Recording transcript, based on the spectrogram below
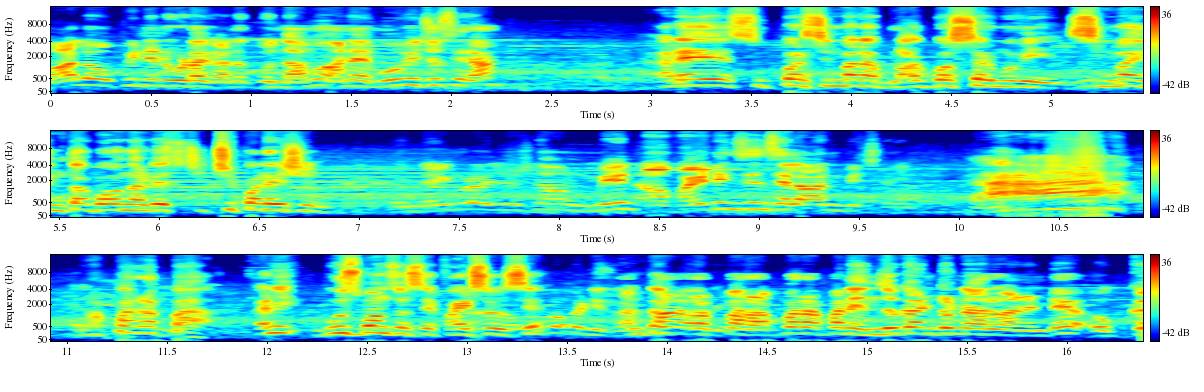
వాళ్ళ ఒపీనియన్ కూడా కనుక్కుందాము. అనే మూవీ చూసిరా? అరే సూపర్ సినిమా నా బ్లాక్ బస్టర్ మూవీ సినిమా ఎంత బాగుందంటే చిచ్చి పడేసి నేను కూడా చూసిన మెయిన్ ఆ ఫైటింగ్ సీన్స్ ఎలా అనిపించినాయి? రప్ప రప్ప. కానీ బూస్ బాంబ్స్ వస్తాయి ఫైట్స్ వస్తే ఇంకొకటి అంత రప్ప రప్ప రప్ప రప్ప అని ఎందుకు అంటున్నారు అని అంటే ఒక్క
